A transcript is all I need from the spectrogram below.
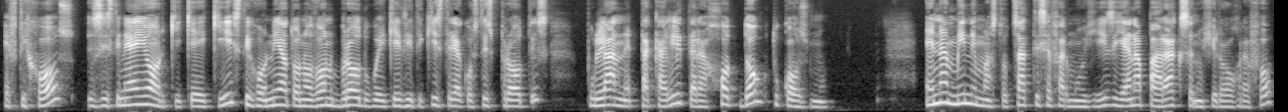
Ευτυχώς ζει στη Νέα Υόρκη και εκεί, στη γωνία των οδών Broadway και Δυτικής 31ης, πουλάνε τα καλύτερα hot dog του κόσμου. Ένα μήνυμα στο chat της εφαρμογής για ένα παράξενο χειρόγραφο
